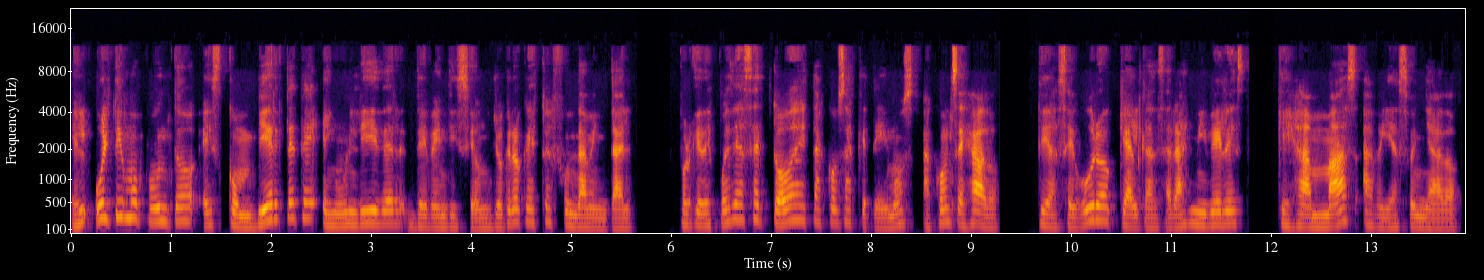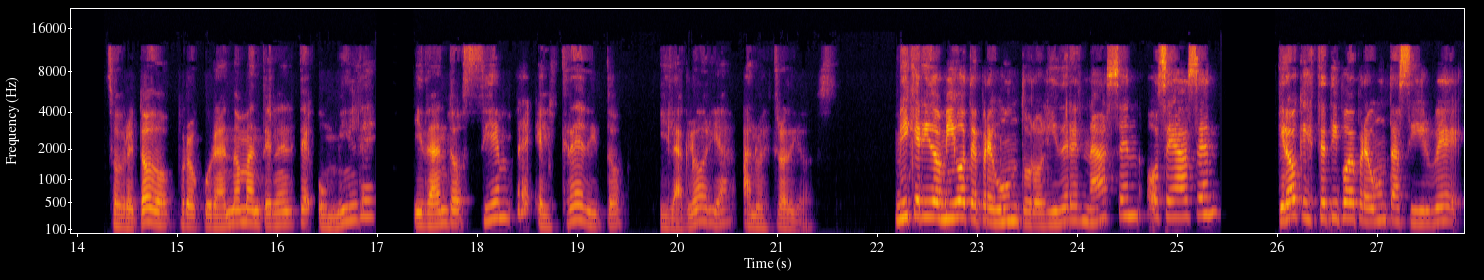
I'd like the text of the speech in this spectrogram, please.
El último punto es conviértete en un líder de bendición. Yo creo que esto es fundamental, porque después de hacer todas estas cosas que te hemos aconsejado, te aseguro que alcanzarás niveles que jamás habías soñado, sobre todo procurando mantenerte humilde y dando siempre el crédito y la gloria a nuestro Dios. Mi querido amigo, te pregunto, ¿los líderes nacen o se hacen? Creo que este tipo de preguntas sirve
